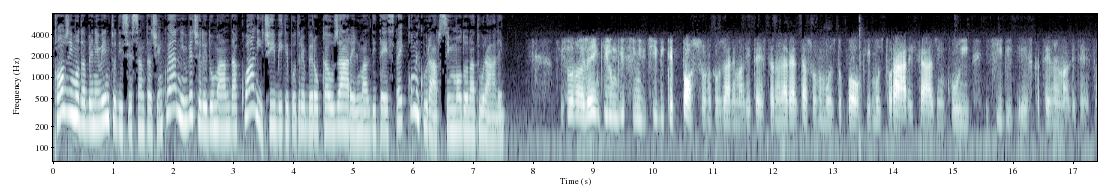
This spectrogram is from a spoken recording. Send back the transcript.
Cosimo da Benevento di 65 anni invece le domanda quali cibi che potrebbero causare il mal di testa e come curarsi in modo naturale. Ci sono elenchi lunghissimi di cibi che possono causare mal di testa, nella realtà sono molto pochi, molto rari i casi in cui i cibi eh, scatenano il mal di testa,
